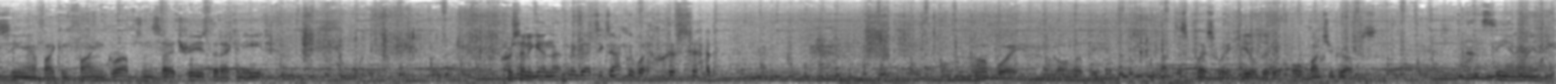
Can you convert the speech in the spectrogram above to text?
seeing if I can find grubs inside trees that I can eat. Of course, then again, that, maybe that's exactly what I would have said. Oh boy, I'm going loopy. Thought this place would have yielded a whole bunch of grubs. Not seeing anything.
